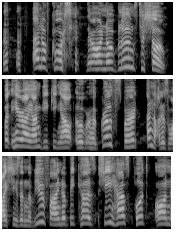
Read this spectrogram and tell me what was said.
and of course, there are no blooms to show. But here I am geeking out over her growth spurt, and that is why she's in the viewfinder, because she has put on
